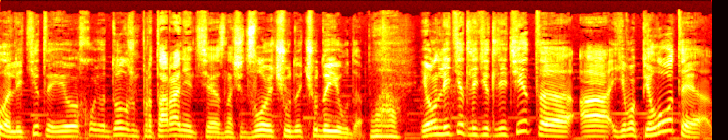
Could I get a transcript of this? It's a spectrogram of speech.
Гастелло летит и должен протаранить, э, значит, злое чудо, чудо-юдо. Вау. И он летит, летит, летит, э, а его пилоты, а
